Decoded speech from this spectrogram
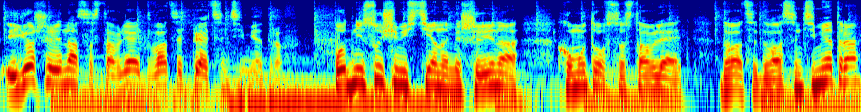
ее ширина составляет 25 сантиметров. Под несущими стенами ширина хомутов составляет 22 сантиметра.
